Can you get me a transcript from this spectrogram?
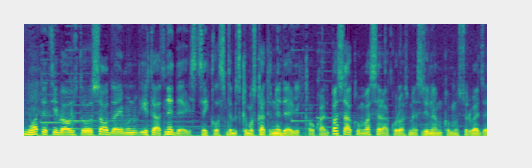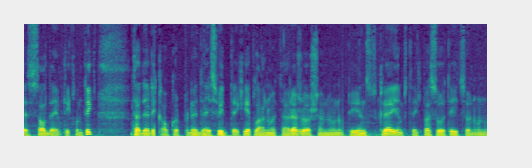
Nu, attiecībā uz to saldējumu ir tāds nedēļas cikls, tāpēc, ka mums katru nedēļu ir kaut kāda pasākuma vasarā, kuros mēs zinām, ka mums tur vajadzēs saldējumu tik un tik. Tad arī kaut kur pa nedēļas vidu tiek ieplānota ražošana, un piens krējums tiek pasūtīts, un, un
